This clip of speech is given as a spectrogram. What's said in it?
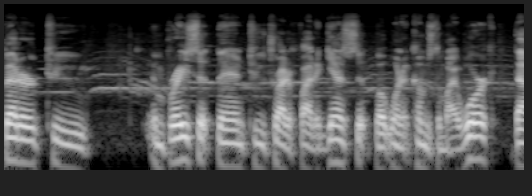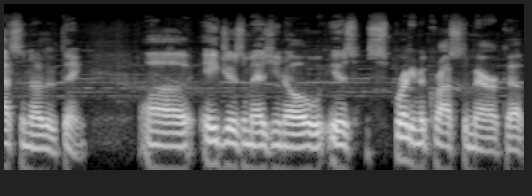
better to embrace it than to try to fight against it. But when it comes to my work, that's another thing. Uh, ageism, as you know, is spreading across America.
